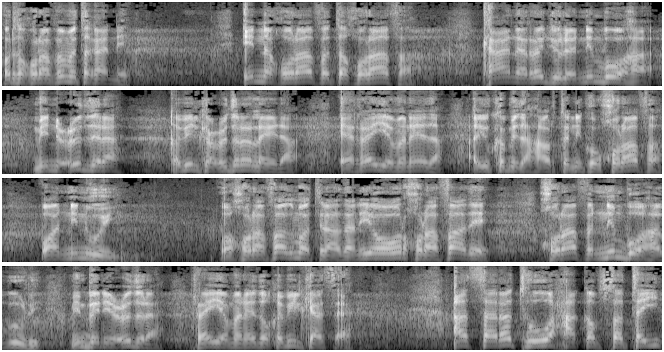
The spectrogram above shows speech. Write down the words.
horta khuraafa ma taqaanee ina khuraafata khuraafa kaana rajulan nin buu ahaa min cudra qabiilka cudra laydhaa ee reer yamaneeda ayuu ka mid ahaa horta ninku khuraafa waa nin wey waa khuraafaad ma tidhahdaan iyagoo war khuraafaadee khuraafa nin buu ahaa buu idhi min bani cudra reer yamaneed oo qabiilkaas ah asarathu waxaa qabsatay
